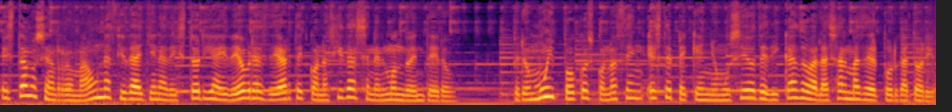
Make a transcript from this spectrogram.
Estamos en Roma, una ciudad llena de historia y de obras de arte conocidas en el mundo entero, pero muy pocos conocen este pequeño museo dedicado a las almas del purgatorio.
